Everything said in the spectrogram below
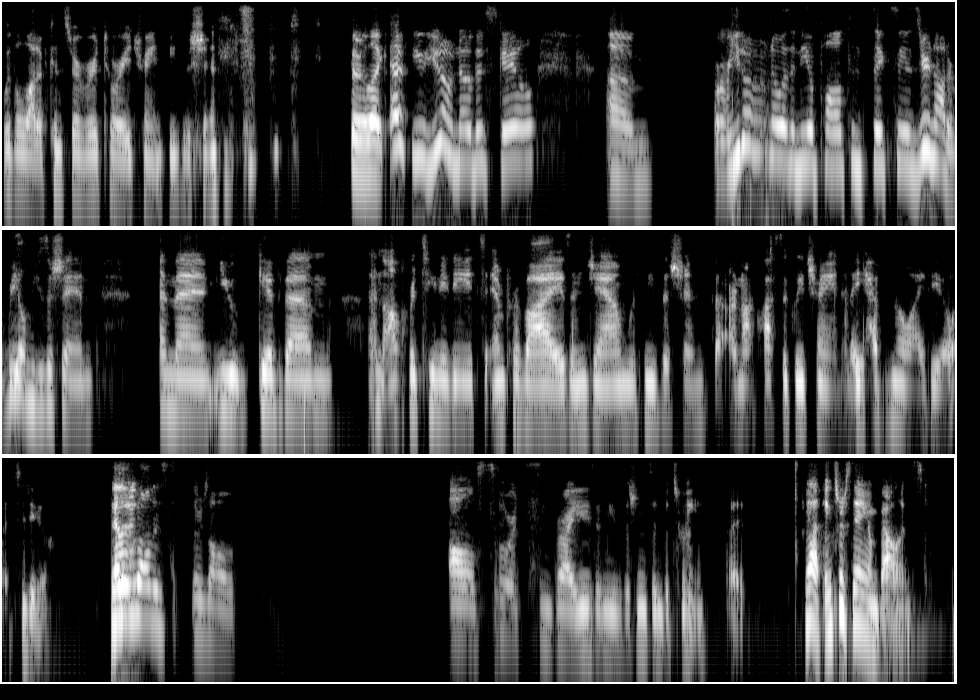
with a lot of conservatory trained musicians. They're like, F you, you don't know this scale. Um, or you don't know what the Neapolitan six is, you're not a real musician. And then you give them an opportunity to improvise and jam with musicians that are not classically trained and they have no idea what to do. Now there's all this there's all all sorts and varieties of musicians in between. But yeah, thanks for saying I'm balanced.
